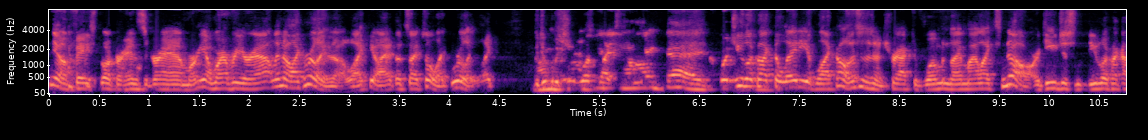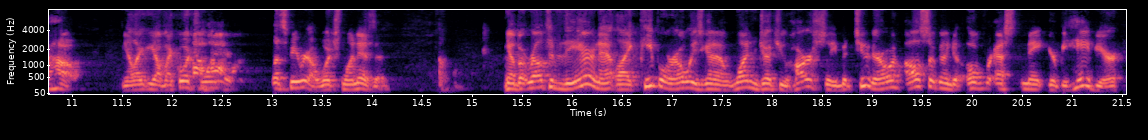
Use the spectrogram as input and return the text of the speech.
you know Facebook or Instagram or you know wherever you're at? You know, like really though, like you know, that's I told like really like would, would you look like, like that? Would you look like the lady of like, oh, this is an attractive woman that I might like to know, or do you just do you look like a hoe? You know, like you know, like which one? Uh-huh. Let's be real, which one is it? Yeah, but relative to the internet, like people are always going to one judge you harshly, but two, they're also going to overestimate your behavior.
